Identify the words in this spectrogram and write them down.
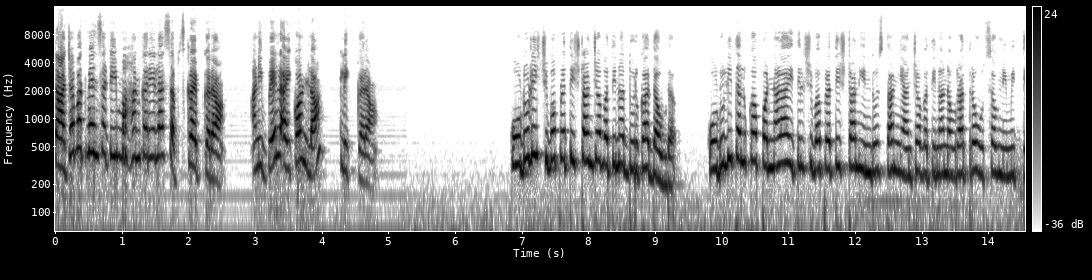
ताज्या बातम्यांसाठी महान करेला सबस्क्राईब करा आणि बेल आयकॉनला क्लिक करा. कोडोली शिवप्रतिष्ठानच्या वतीनं दुर्गा दौड. कोडोली तालुका पन्हाळा येथील शिवप्रतिष्ठान हिंदुस्थान यांच्या वतीनं नवरात्र उत्सव निमित्त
